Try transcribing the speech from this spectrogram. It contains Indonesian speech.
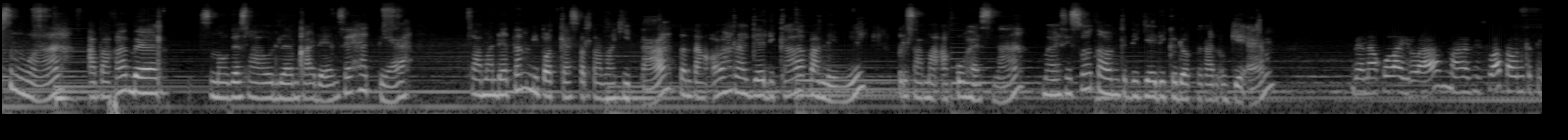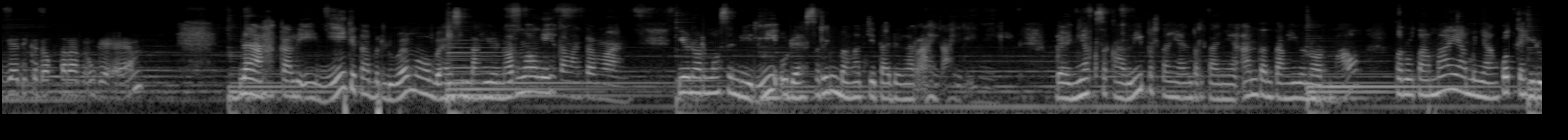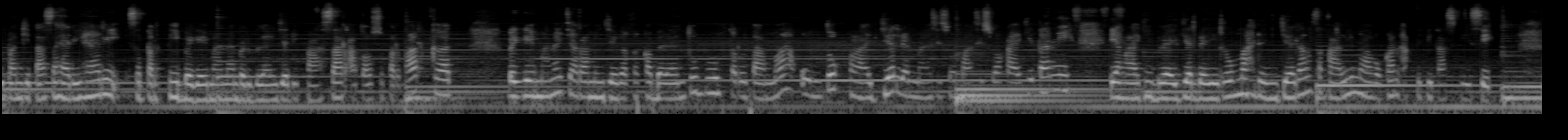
semua, apa kabar? Semoga selalu dalam keadaan sehat ya. Selamat datang di podcast pertama kita tentang olahraga di kala pandemi bersama aku Hasna, mahasiswa tahun ketiga di kedokteran UGM. Dan aku Laila, mahasiswa tahun ketiga di kedokteran UGM. Nah, kali ini kita berdua mau bahas tentang new normal nih teman-teman. New normal sendiri udah sering banget kita dengar akhir-akhir ini. Banyak sekali pertanyaan-pertanyaan tentang new normal, terutama yang menyangkut kehidupan kita sehari-hari, seperti bagaimana berbelanja di pasar atau supermarket, bagaimana cara menjaga kekebalan tubuh, terutama untuk pelajar dan mahasiswa-mahasiswa kayak kita nih, yang lagi belajar dari rumah dan jarang sekali melakukan aktivitas fisik.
